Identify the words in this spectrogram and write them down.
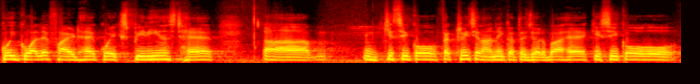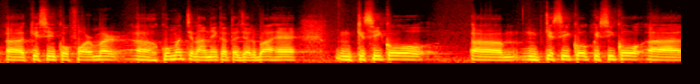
कोई क्वालिफाइड है कोई एक्सपीरियंस्ड है आ, किसी को फैक्ट्री चलाने का तजर्बा है किसी को आ, किसी को फॉर्मर हुकूमत चलाने का तजर्बा है किसी को आ, किसी को किसी को आ,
